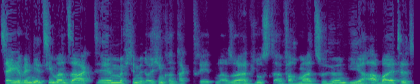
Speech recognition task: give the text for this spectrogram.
Sergej, wenn jetzt jemand sagt, er möchte mit euch in Kontakt treten, also er hat Lust einfach mal zu hören, wie ihr arbeitet,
